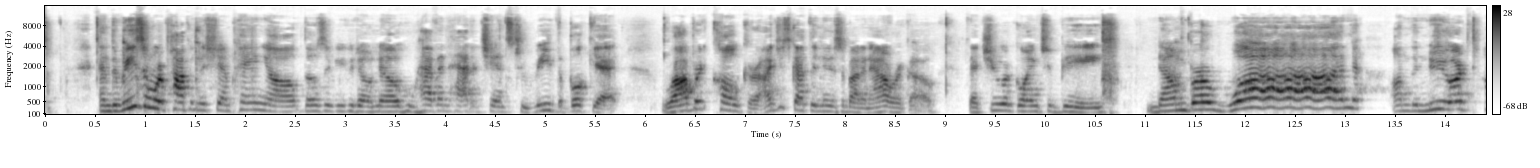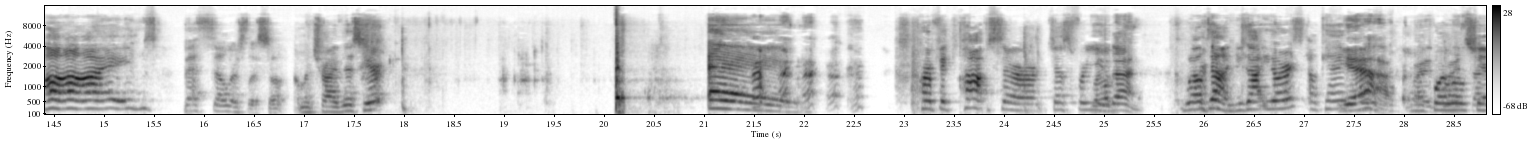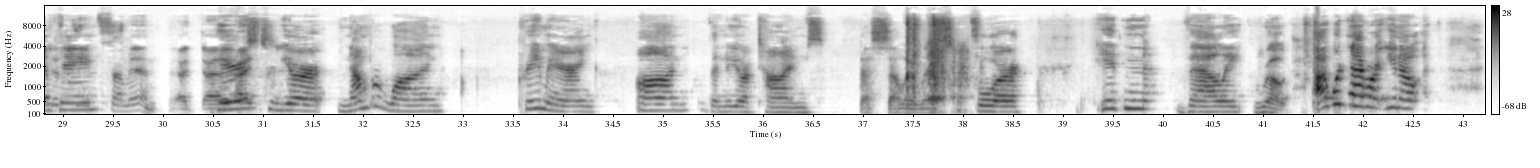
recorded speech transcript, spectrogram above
And the reason we're popping the champagne, y'all, those of you who don't know, who haven't had a chance to read the book yet, Robert Kolker, I just got the news about an hour ago that you are going to be number one on the New York Times bestsellers list. So I'm going to try this here. Hey, perfect pop, sir, just for you. well done. Well done. You got yours? Okay. Yeah. My- pour a little champagne. Some in. Here's I- to your number one premiering on the New York Times bestseller list for Hidden Valley Road. I would never, you know,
